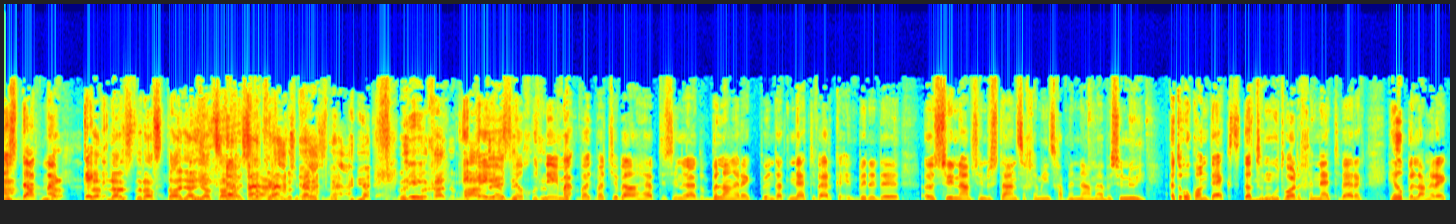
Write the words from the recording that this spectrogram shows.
Dus dat, maar, Lu- kijk, luister als Tanja, ja, dat is ik ken me duidelijk niet. Nee, We gaan- ik Mata ken is juist heel goed. Nee, maar wat, wat je wel hebt is inderdaad een belangrijk punt. Dat netwerken in- binnen de uh, Surinaamse Hindoestaanse gemeenschap met name hebben ze nu het ook ontdekt. Dat Mm. er moet worden genetwerkt. Heel belangrijk.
